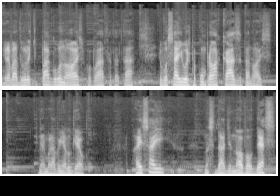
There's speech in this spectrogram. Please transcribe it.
gravadora que pagou nós, papá, tá, tá, tá. Eu vou sair hoje para comprar uma casa para nós. Nós morava em aluguel. Aí saí na cidade de Nova Odessa,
